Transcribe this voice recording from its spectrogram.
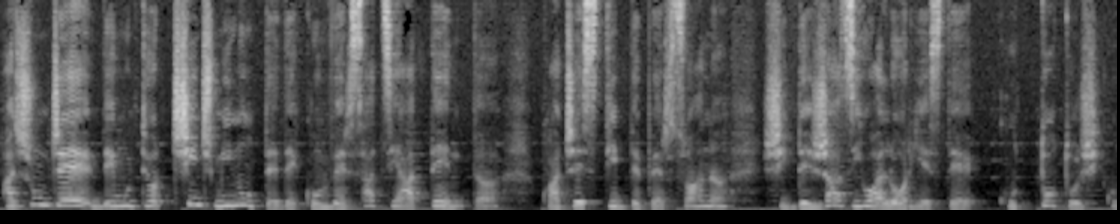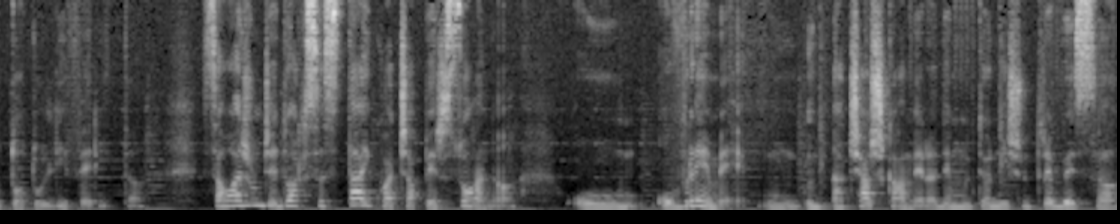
Ajunge de multe ori 5 minute de conversație atentă cu acest tip de persoană și deja ziua lor este cu totul și cu totul diferită. Sau ajunge doar să stai cu acea persoană o, o vreme în, în aceeași cameră, de multe ori nici nu trebuie să,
